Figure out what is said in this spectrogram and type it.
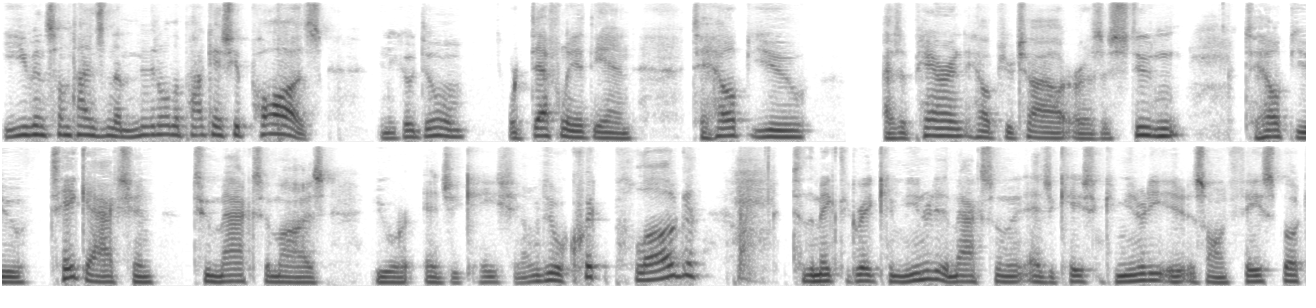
Even sometimes in the middle of the podcast, you pause and you go do them, or definitely at the end to help you as a parent, help your child, or as a student to help you take action to maximize your education. I'm going to do a quick plug to the Make the Grade community, the Maximum Education community. It is on Facebook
